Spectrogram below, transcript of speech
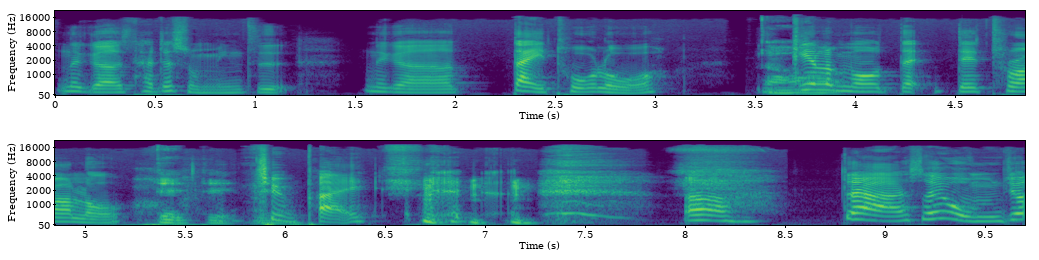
那个他叫什么名字？那个戴托罗、哦 Guillermo de de Toro 对对 去，拍。啊，对啊，所以我们就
